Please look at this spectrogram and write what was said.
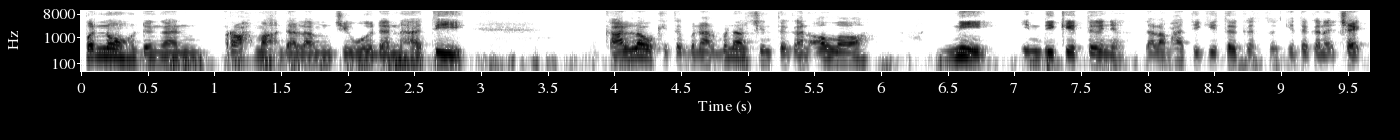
penuh dengan rahmah dalam jiwa dan hati. Kalau kita benar-benar cintakan Allah, ni indikatornya dalam hati kita kita kena cek.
